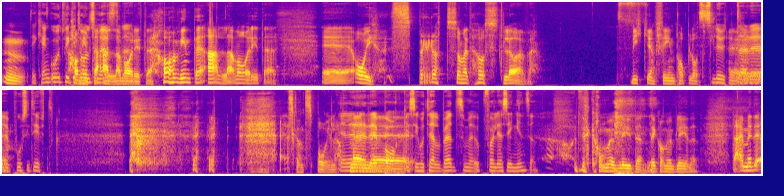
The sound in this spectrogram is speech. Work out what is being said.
Mm. Det kan gå åt vilket Har vi håll inte som helst. alla det där. varit där? Har vi inte alla varit där? Eh, oj, sprött som ett höstlöv. Vilken fin poplåt. Slutar Eh. eh, positivt. Jag ska inte spoila. Eller men, är det eh, Bakis i hotellbädd som är uppföljarsingeln sen? Det kommer bli den. Det kommer bli den. Nej men det är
